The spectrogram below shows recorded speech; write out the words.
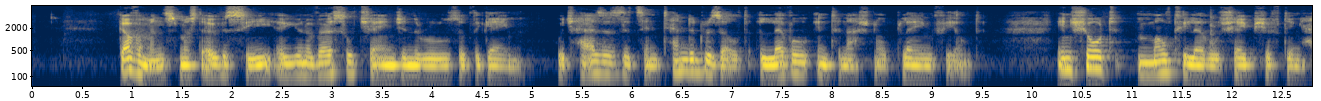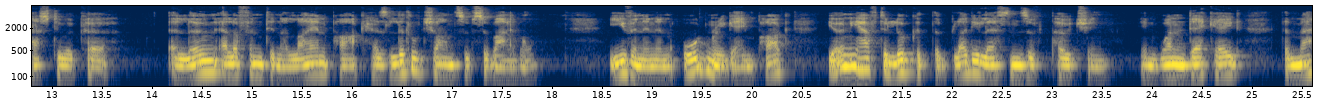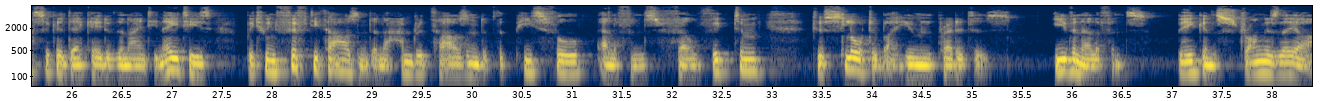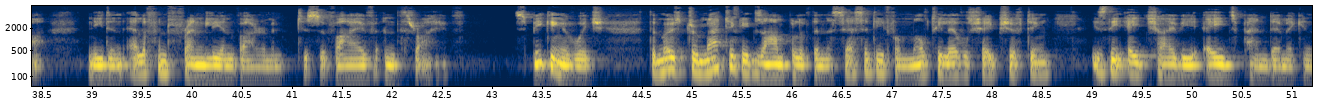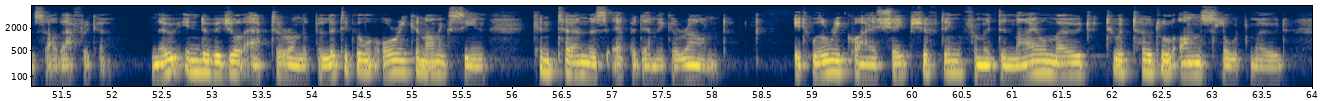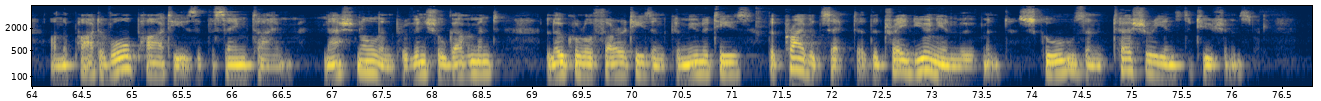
Governments must oversee a universal change in the rules of the game, which has as its intended result a level international playing field. In short, multi-level shape-shifting has to occur. A lone elephant in a lion park has little chance of survival. Even in an ordinary game park, you only have to look at the bloody lessons of poaching. In one decade, the massacre decade of the 1980s, between 50,000 and 100,000 of the peaceful elephants fell victim to slaughter by human predators. Even elephants, big and strong as they are, need an elephant-friendly environment to survive and thrive. Speaking of which, the most dramatic example of the necessity for multi-level shapeshifting is the HIV AIDS pandemic in South Africa. No individual actor on the political or economic scene can turn this epidemic around. It will require shapeshifting from a denial mode to a total onslaught mode on the part of all parties at the same time national and provincial government, local authorities and communities, the private sector, the trade union movement, schools and tertiary institutions,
